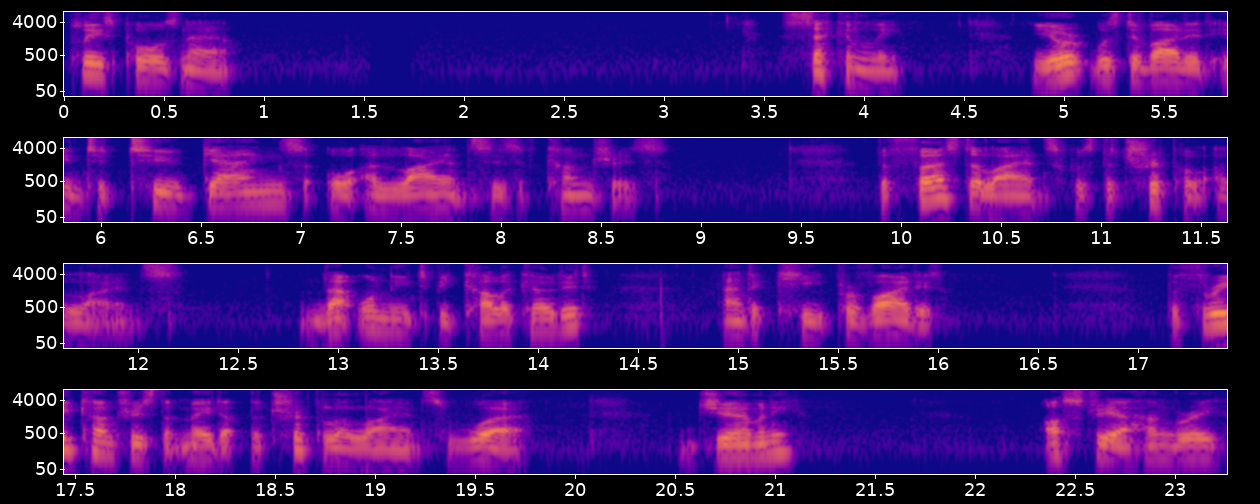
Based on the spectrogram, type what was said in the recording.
Please pause now. Secondly, Europe was divided into two gangs or alliances of countries. The first alliance was the Triple Alliance. That will need to be colour coded and a key provided. The three countries that made up the Triple Alliance were Germany, Austria-Hungary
